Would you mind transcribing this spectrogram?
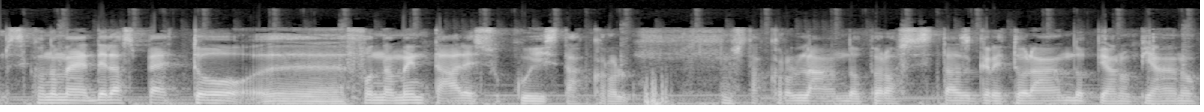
secondo me dell'aspetto eh, fondamentale su cui sta, non sta crollando, però si sta sgretolando piano piano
